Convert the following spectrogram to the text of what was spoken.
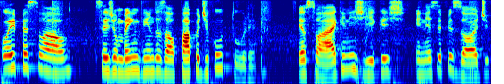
Oi, pessoal! Sejam bem-vindos ao Papo de Cultura. Eu sou a Agnes Gigas e nesse episódio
